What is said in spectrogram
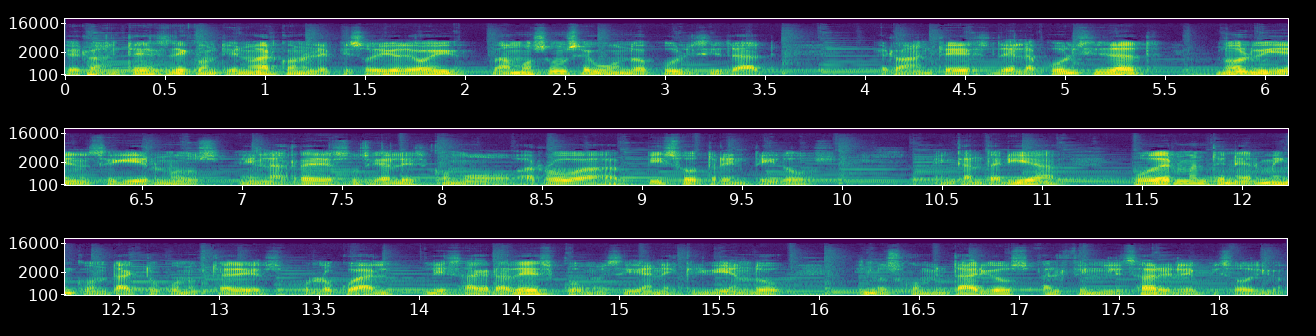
Pero antes de continuar con el episodio de hoy, vamos un segundo a publicidad. Pero antes de la publicidad, no olviden seguirnos en las redes sociales como arroba piso32. Me encantaría poder mantenerme en contacto con ustedes, por lo cual les agradezco me sigan escribiendo en los comentarios al finalizar el episodio,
